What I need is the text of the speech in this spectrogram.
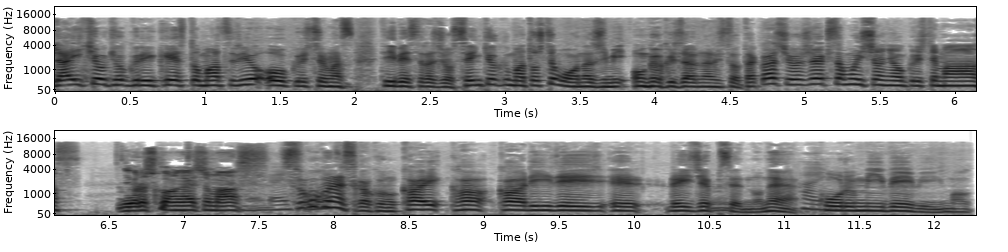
イ代表曲リクエスト祭りをお送りしております。TBS ラジオ選曲マとしてもおなじみ、音楽ジャーナリスト、高橋義明さんも一緒にお送りしてます。よろしくお願いします。すごくないですか？このカイカカーリーレイ・えレイ・ジェプセンのね、はいコール・ミー・ベイビー。今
